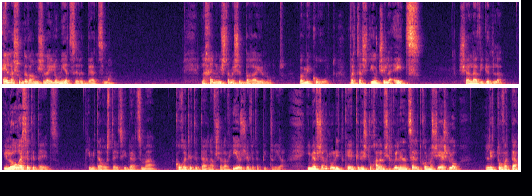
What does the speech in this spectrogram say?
אין לה שום דבר משלה, היא לא מייצרת בעצמה. לכן היא משתמשת ברעיונות, במקורות, בתשתיות של העץ שעליו היא גדלה. היא לא הורסת את העץ, כי אם היא תהרוס את העץ היא בעצמה כורתת את הענף שעליו היא יושבת הפטריה. היא מאפשרת לו להתקיים כדי שתוכל להמשיך ולנצל את כל מה שיש לו לטובתה.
